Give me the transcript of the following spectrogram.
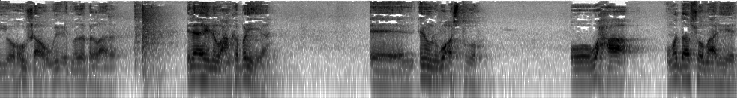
iyo hawshaa uu ii idmaday ballaaran. Ilaahayna waxaan ka baryayaa inuu nagu asturo oo waxaa ummadda soomaaliyeed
